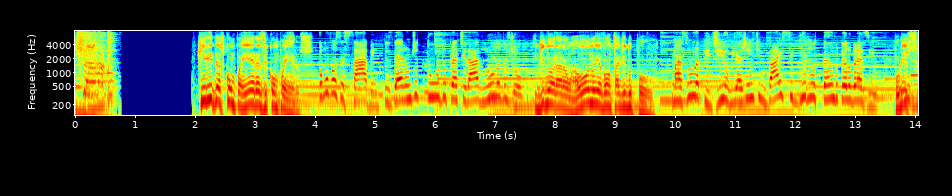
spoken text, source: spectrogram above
Chama! Queridas companheiras e companheiros, Como vocês sabem, fizeram de tudo para tirar Lula do jogo. ignoraram a ONU e a vontade do povo. Mas Lula pediu e a gente vai seguir lutando pelo Brasil. Por isso,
